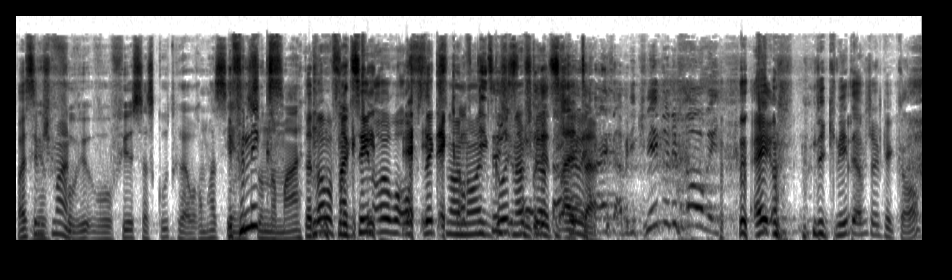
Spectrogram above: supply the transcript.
Weißt du, wie ich meine? Wo- Wofür ist das gut? Warum hast du Ja, hier für nicht so normal? Das war aber von 10 Euro auf 6,99 und hab ich gedacht, Alter. Aber die Knete, die brauche ich. Ey, und die Knete habe ich halt gekauft.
